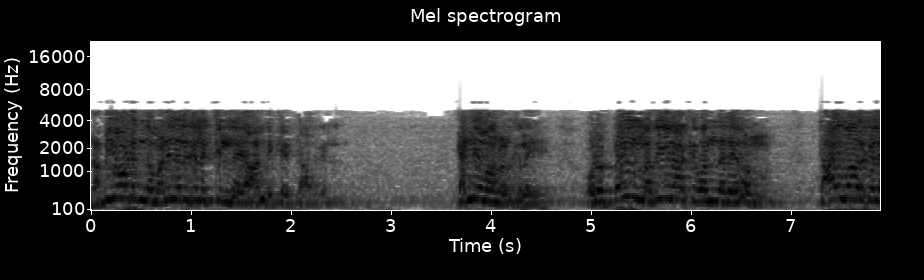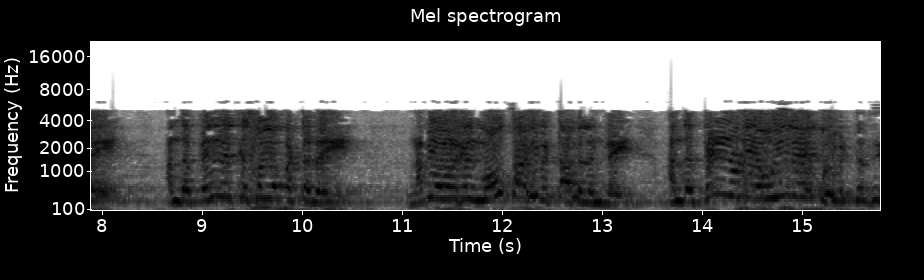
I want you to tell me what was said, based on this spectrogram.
நபியோடு இந்த மனிதர்களுக்கு இல்லையா? என்று கேட்டார்கள். கண்ணியமானவர்களே ஒரு பெண் மதியனாக்கு வந்த நேரம் தாய்மார்களே அந்த பெண்ணுக்கு சொல்லப்பட்டதை நபி அவர்கள் மௌத்தாகி விட்டார்கள் என்றே. அந்த பெண்ணுடைய உயிரே போய்விட்டது.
